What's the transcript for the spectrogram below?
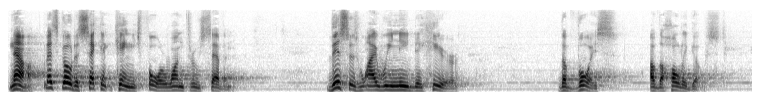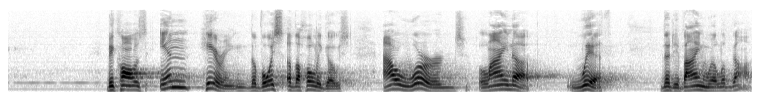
Now, let's go to 2 Kings 4 1 through 7. This is why we need to hear the voice of the Holy Ghost. Because in hearing the voice of the Holy Ghost, our words line up with the divine will of God.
